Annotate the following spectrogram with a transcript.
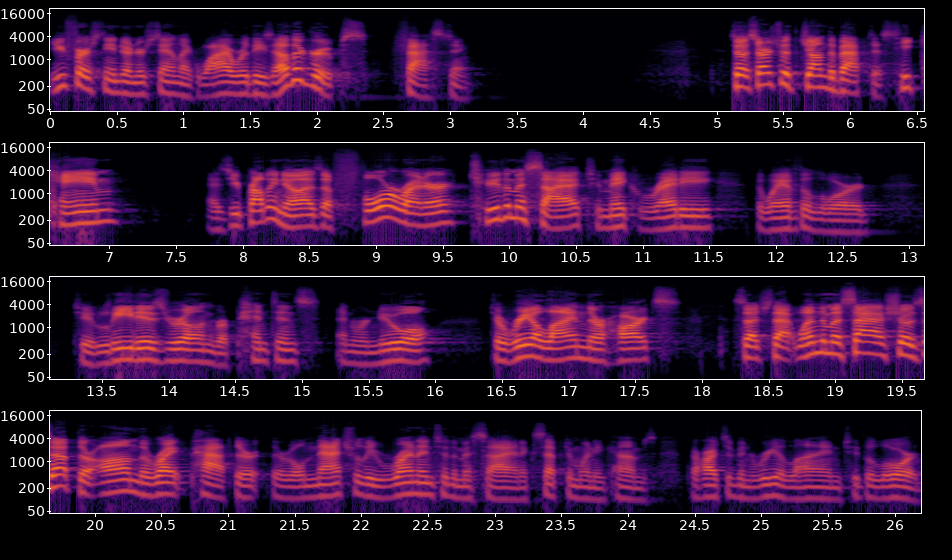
You first need to understand like why were these other groups fasting? So it starts with John the Baptist. He came, as you probably know, as a forerunner to the Messiah to make ready the way of the Lord, to lead Israel in repentance and renewal, to realign their hearts such that when the Messiah shows up, they're on the right path. They're, they will naturally run into the Messiah and accept him when he comes. Their hearts have been realigned to the Lord.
